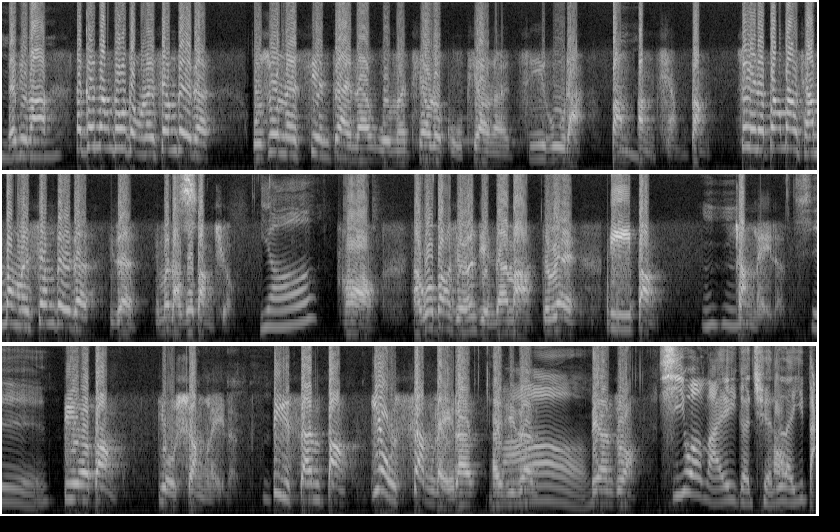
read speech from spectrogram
了解吗？那跟上周董呢，相对的，我说呢，现在呢，我们挑的股票呢，几乎啦棒棒强棒，所以呢，棒棒强棒呢，相对的，李正有没有打过棒球？有，哦，打过棒球很简单嘛，对不对？第一棒上垒了，是，第二棒又上垒了，第三棒又上垒了，来，李正，非常重要。希望来一个全雷打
